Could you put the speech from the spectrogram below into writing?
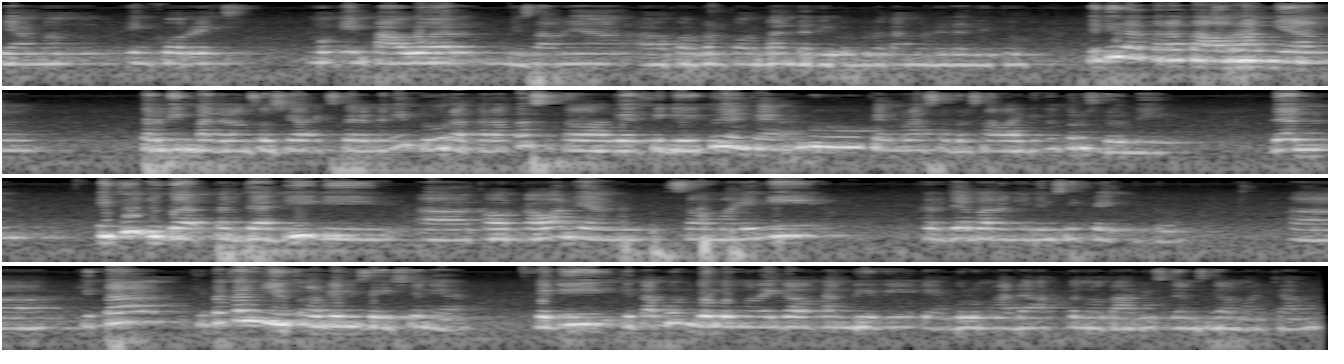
yang mengencourage mengempower misalnya uh, korban-korban dari perbuatan modern itu. Jadi rata-rata orang yang terlibat dalam sosial eksperimen itu rata-rata setelah lihat video itu yang kayak aduh kayak merasa bersalah gitu terus donate. Dan itu juga terjadi di uh, kawan-kawan uh, yang selama ini kerja bareng Emancipate gitu. Uh, kita kita kan youth organization ya. Jadi kita pun belum melegalkan diri belum ada akte notaris dan segala macam.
